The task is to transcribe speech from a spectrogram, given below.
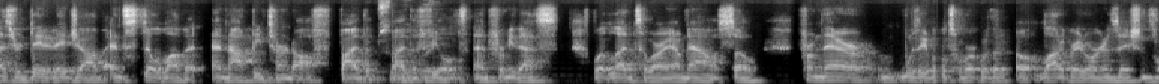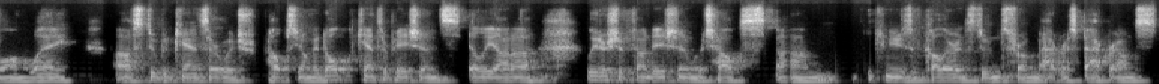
as your day-to-day job and still love it and not be turned off by the Absolutely. by the field. And for me, that's what led to where I am now. So from there, was able to work with a, a lot of great organizations along the way. Uh, Stupid Cancer, which helps young adult cancer patients. Ileana Leadership Foundation, which helps um, communities of color and students from at-risk backgrounds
